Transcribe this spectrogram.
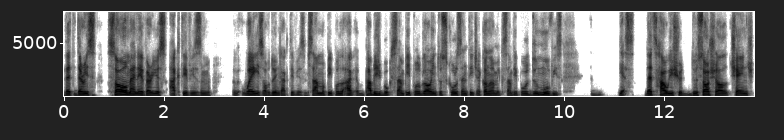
that there is so many various activism uh, ways of doing activism. Some people uh, publish books, some people go into schools and teach economics, some people do movies. Yes, that's how we should do social change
